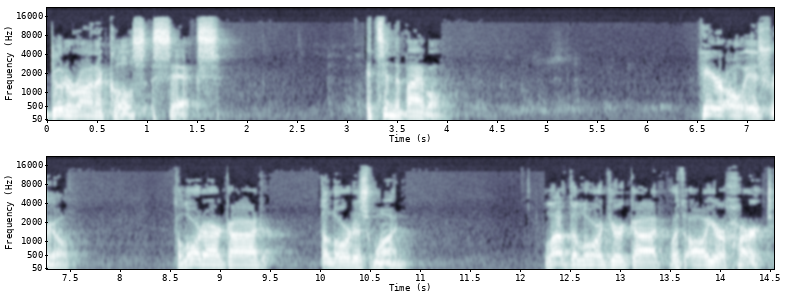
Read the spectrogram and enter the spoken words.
Deuteronicles 6. It's in the Bible. Hear, O Israel, the Lord our God, the Lord is one. Love the Lord your God with all your heart,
